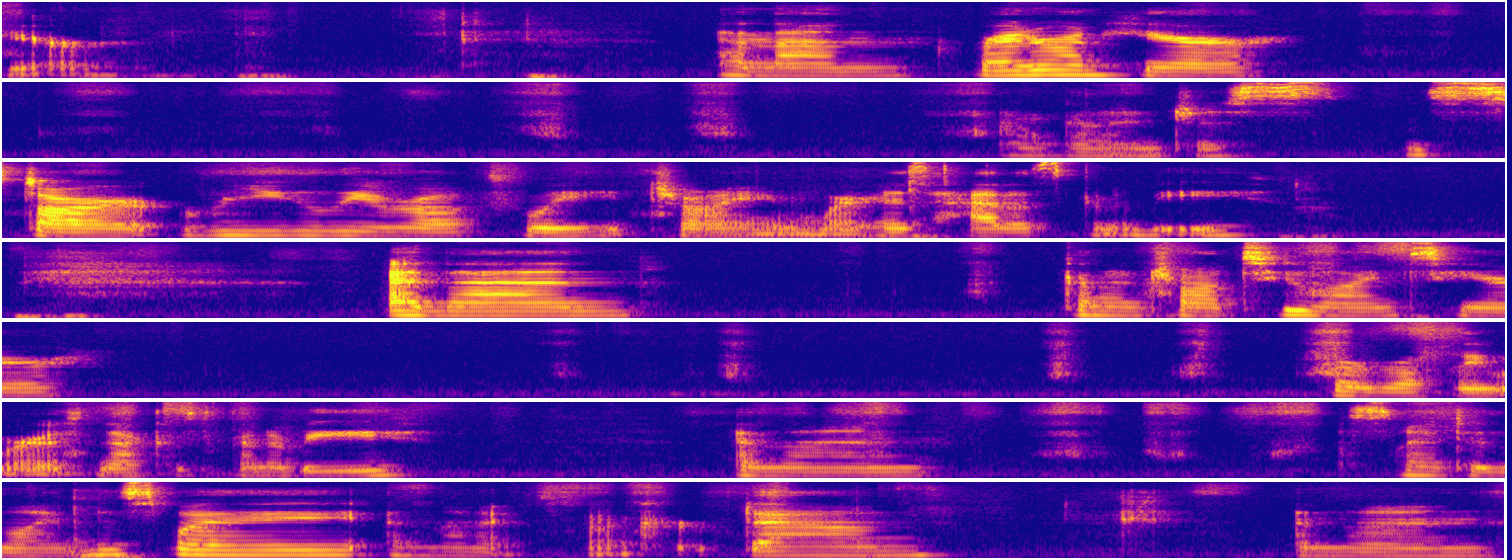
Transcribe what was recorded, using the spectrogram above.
here. And then right around here, I'm to just start really roughly drawing where his hat is to be. And then to draw two lines here for roughly where his neck is to be. And then slanted line this way, and then it's going to curve down, and then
